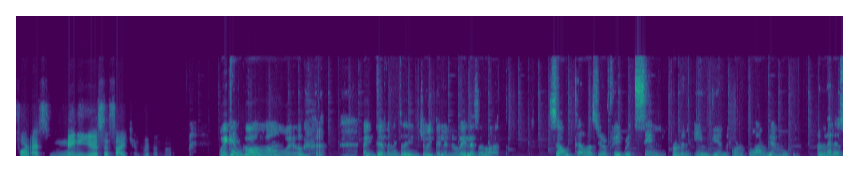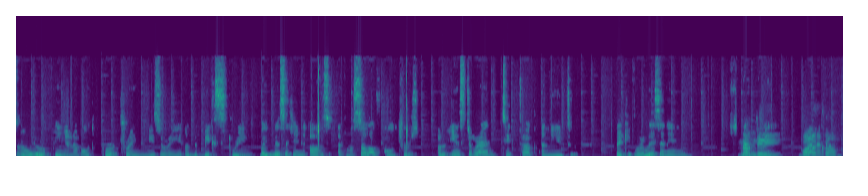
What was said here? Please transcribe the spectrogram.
for as many years as I can remember. We can go along well. I definitely enjoy telenovelas a lot. So tell us your favorite scene from an Indian or Colombian movie and let us know your opinion about portraying misery on the big screen by messaging us at Masala of Cultures on Instagram, TikTok, and YouTube. Thank you for listening. Nandri, Vanakam.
